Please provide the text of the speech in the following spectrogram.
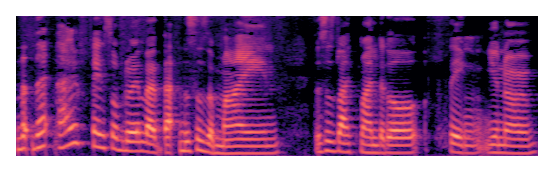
that, that face of knowing that, that this is a mine this is like my little thing, you know.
